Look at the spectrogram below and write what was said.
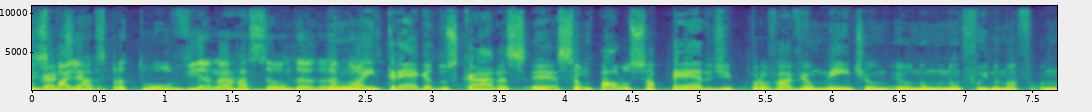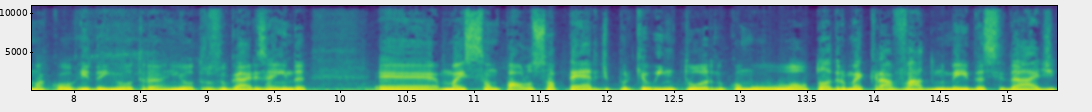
espalhadas para tu ouvir a narração da, da da Não, coisa. a entrega dos caras, é, São Paulo só perde, provavelmente, eu, eu não, não fui numa, numa corrida em, outra, em outros lugares ainda, é, mas São Paulo só perde porque o entorno, como o autódromo é cravado no meio da cidade,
